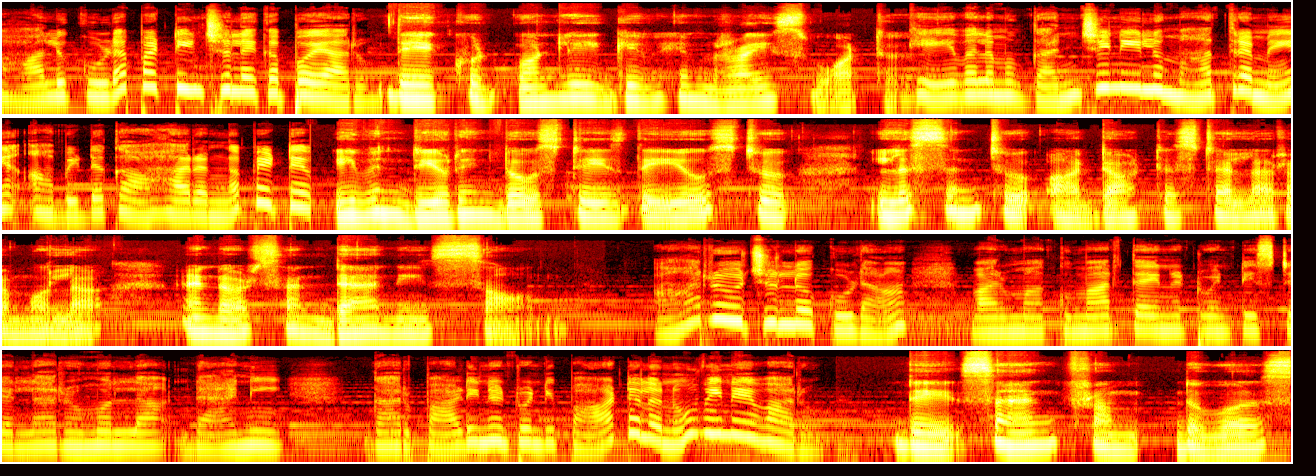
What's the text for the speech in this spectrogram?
పాలు కూడా పట్టించలేకపోయారు. They could only give him rice water కేవలం గంజి నీళ్ళు మాత్రమే ఆ బిడ్డకు ఆహారంగా పెట్టే even during those days they used to listen to our daughter Stella Ramola and our son Danny song ఆ రోజుల్లో కూడా వారు మా కుమార్తె అయినటువంటి స్టెల్లా రోమల్లా డానీ గారు పాడినటువంటి పాటలను వినేవారు. They sang from the verse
